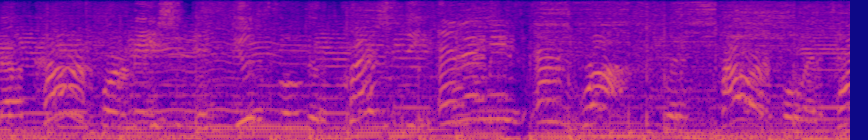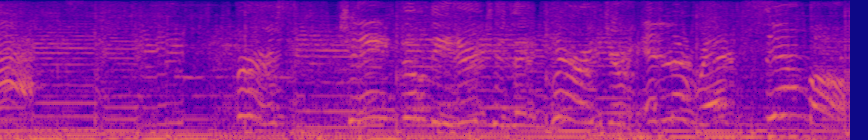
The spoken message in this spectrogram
The power formation is useful to crush the enemies and rocks with powerful attacks. First, change the leader to the character in the red symbol.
